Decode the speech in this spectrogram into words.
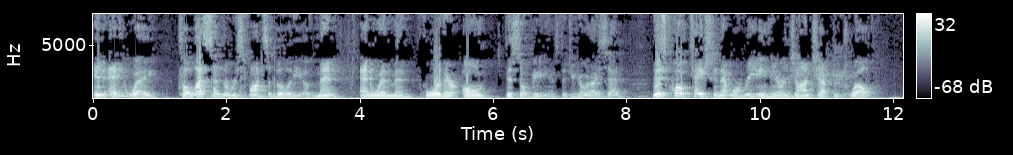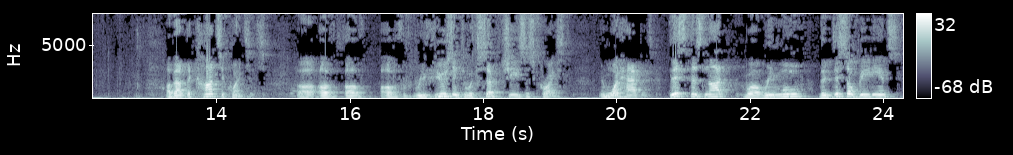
in any way to lessen the responsibility of men and women for their own disobedience. Did you hear what I said? This quotation that we're reading here in John chapter 12 about the consequences uh, of, of, of refusing to accept Jesus Christ and what happens. This does not remove the disobedience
